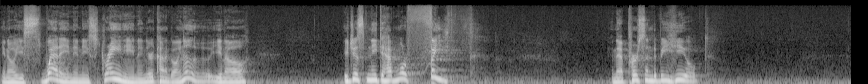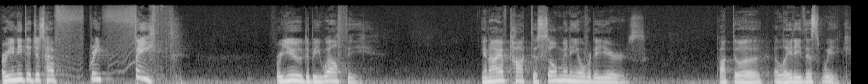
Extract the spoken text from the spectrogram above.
you know, he's sweating and he's straining, and you're kind of going, you know. You just need to have more faith in that person to be healed. Or you need to just have great faith for you to be wealthy. And I have talked to so many over the years. Talked to a, a lady this week,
